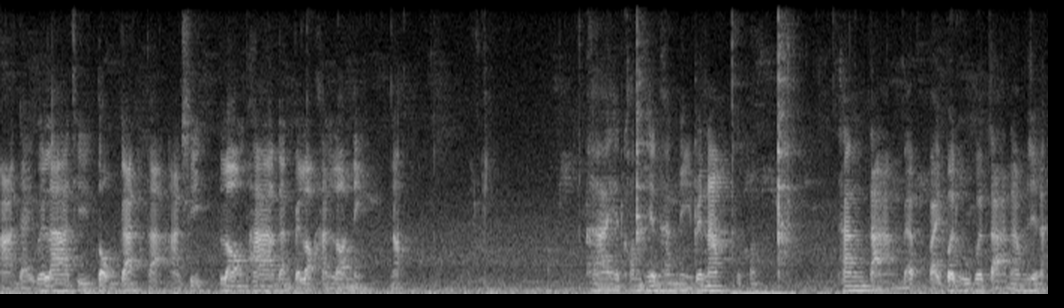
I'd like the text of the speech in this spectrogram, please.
อ่าได้เวลาที่ตรงกันก็อาจสิลองพากันไปเลาะหันเลาะนี่เนาะหาเฮ็ดคอนเทนต์หันนี่ไปนำทุกคน ทางต่างแบบไปเปิดหูเปิดตานำใช่นะ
